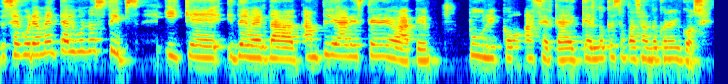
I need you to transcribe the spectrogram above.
Seguramente algunos tips y que de verdad ampliar este debate público acerca de qué es lo que está pasando con el goce.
